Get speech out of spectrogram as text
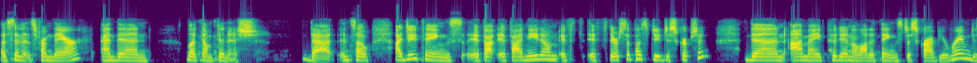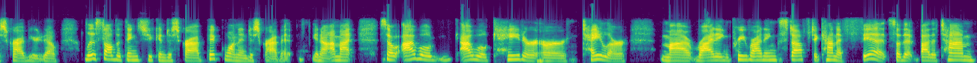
a sentence from there, and then let them finish that. And so I do things if I if I need them if if they're supposed to do description, then I may put in a lot of things. Describe your room, describe your you know list all the things you can describe. Pick one and describe it. You know I might so I will I will cater or tailor my writing pre-writing stuff to kind of fit so that by the time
